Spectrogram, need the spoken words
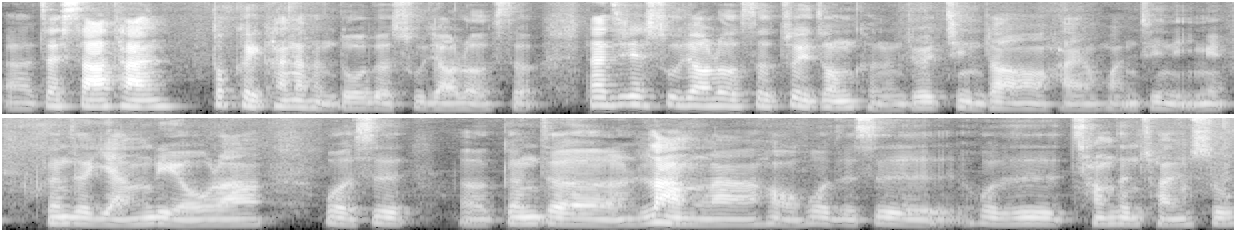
呃在沙滩都可以看到很多的塑胶垃圾，但这些塑胶垃圾最终可能就会进到海洋环境里面，跟着洋流啦，或者是呃跟着浪啦，吼，或者是或者是长程传输。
